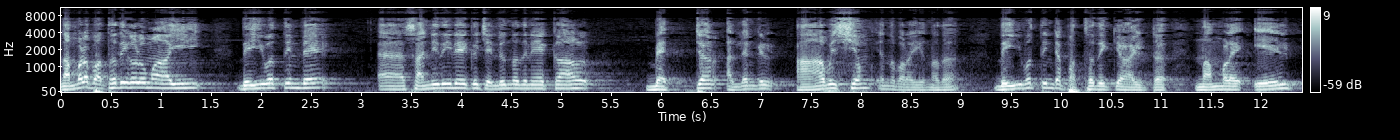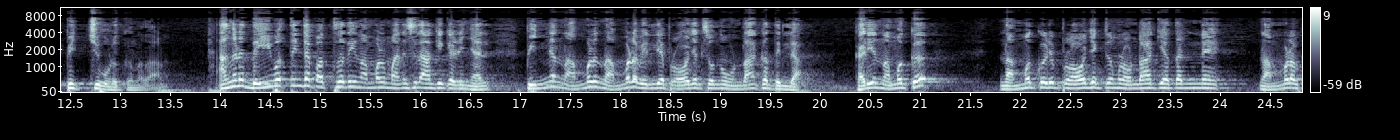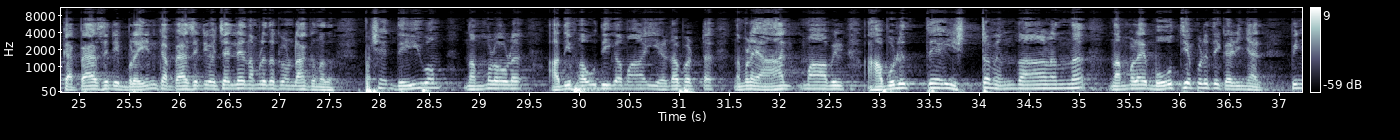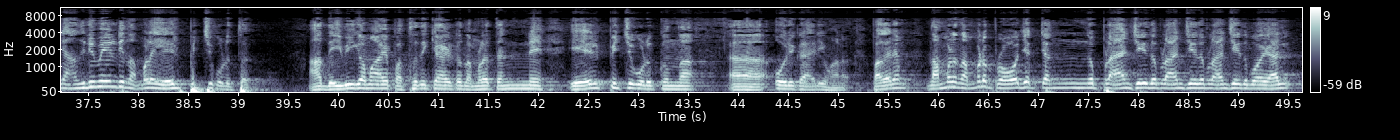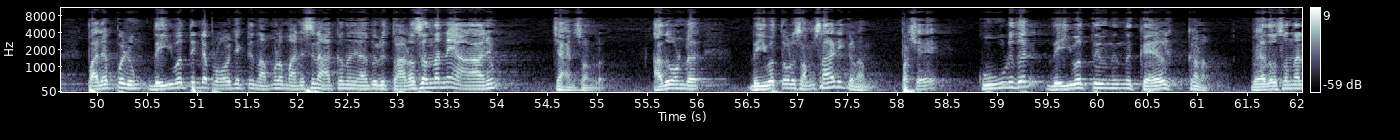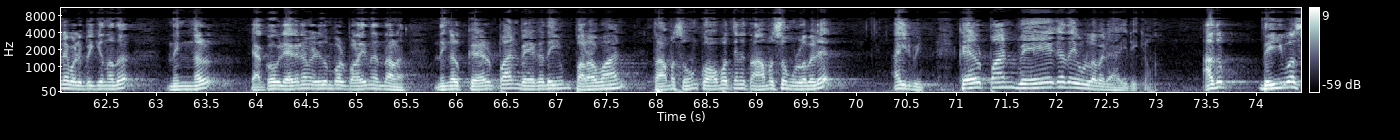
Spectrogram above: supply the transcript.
നമ്മുടെ പദ്ധതികളുമായി ദൈവത്തിന്റെ സന്നിധിയിലേക്ക് ചെല്ലുന്നതിനേക്കാൾ ബെറ്റർ അല്ലെങ്കിൽ ആവശ്യം എന്ന് പറയുന്നത് ദൈവത്തിന്റെ പദ്ധതിക്കായിട്ട് നമ്മളെ ഏൽപ്പിച്ചു കൊടുക്കുന്നതാണ്. അങ്ങനെ ദൈവത്തിന്റെ പദ്ധതി നമ്മൾ മനസ്സിലാക്കി കഴിഞ്ഞാൽ പിന്നെ നമ്മൾ നമ്മുടെ വലിയ പ്രോജക്ട്സ് ഒന്നും ഉണ്ടാക്കത്തില്ല. കാര്യം നമുക്ക് നമുക്കൊരു പ്രോജക്റ്റ് നമ്മൾ ഉണ്ടാക്കിയാൽ തന്നെ നമ്മുടെ കപ്പാസിറ്റി ബ്രെയിൻ കപ്പാസിറ്റി വെച്ചല്ലേ നമ്മൾ ഇതൊക്കെ ഉണ്ടാക്കുന്നത്. പക്ഷേ ദൈവം നമ്മളോട് അതിഭൗതികമായി ഇടപെട്ട് നമ്മളെ ആത്മാവിൽ അവിടുത്തെ ഇഷ്ടം എന്താണെന്ന് നമ്മളെ ബോധ്യപ്പെടുത്തി കഴിഞ്ഞാൽ പിന്നെ അതിനുവേണ്ടി നമ്മളെ ഏൽപ്പിച്ചു കൊടുത്ത് ആ ദൈവികമായ പദ്ധതിക്കായിട്ട് നമ്മളെ തന്നെ ഏൽപ്പിച്ചു കൊടുക്കുന്ന ഒരു കാര്യമാണ്. പകരം നമ്മൾ നമ്മുടെ പ്രോജക്റ്റ് അങ്ങ് പ്ലാൻ ചെയ്ത് പ്ലാൻ ചെയ്ത് പ്ലാൻ ചെയ്ത് പോയാൽ പലപ്പോഴും ദൈവത്തിന്റെ പ്രോജക്റ്റ് നമ്മൾ മനസ്സിലാക്കുന്നതിന് അതൊരു തടസ്സം തന്നെ ആകാനും ചാൻസ് ഉണ്ട് അതുകൊണ്ട് ദൈവത്തോട് സംസാരിക്കണം. പക്ഷേ കൂടുതൽ ദൈവത്തിൽ നിന്ന് കേൾക്കണം. വേദോസം തന്നെ പഠിപ്പിക്കുന്നത് നിങ്ങൾ യാക്കോബ് ലേഖനം എഴുതുമ്പോൾ പറയുന്നത് എന്താണ്? നിങ്ങൾ കേൾപ്പാൻ വേഗതയും പറവാൻ താമസവും കോപത്തിന് താമസവും ഉള്ളവര് ആയിരിക്കും. കേൾപ്പാൻ വേഗതയുള്ളവരായിരിക്കണം. അത് ദൈവ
